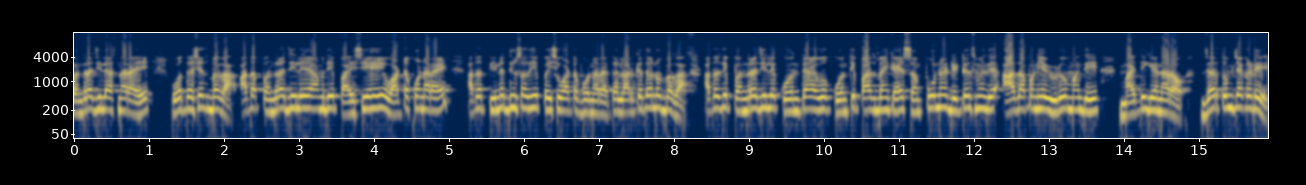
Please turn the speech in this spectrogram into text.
पंधरा जिल्हे असणार आहे. व तसेच बघा आता पंधरा जिल्ह्यामध्ये पैसे हे वाटप होणार आहे. आता तीनच दिवसात हे पैसे वाटप होणार आहे. तर लाडक्यातांनो बघा आता ते पंधरा जिल्हे कोणत्या आहे व कोणते पाच बँक आहे संपूर्ण डिटेल्समध्ये आज आपण या व्हिडिओमध्ये माहिती घेणार आहोत. जर तुमच्याकडे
